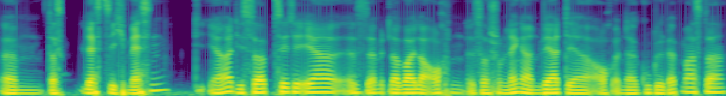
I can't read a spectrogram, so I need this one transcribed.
Ähm, das lässt sich messen, ja, die SERP CTR ist ja mittlerweile auch, ist auch schon länger ein Wert, der auch in der Google Webmaster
